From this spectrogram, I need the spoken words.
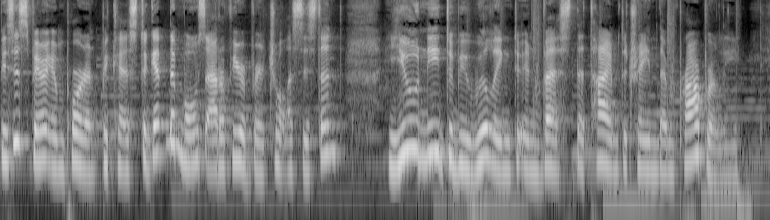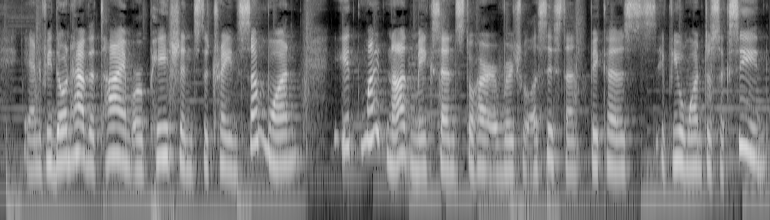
This is very important because to get the most out of your virtual assistant, you need to be willing to invest the time to train them properly. And if you don't have the time or patience to train someone, it might not make sense to hire a virtual assistant because if you want to succeed,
